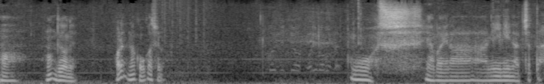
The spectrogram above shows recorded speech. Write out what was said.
ああ。なんだよね。あれ？なんかおかしいな。おーし。やばいな。2になっちゃった。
